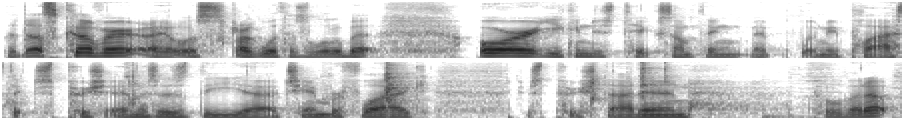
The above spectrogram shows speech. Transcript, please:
the dust cover. I always struggle with this a little bit. Or you can just take something, let me plastic, just push it in. This is the uh, chamber flag. Just push that in, pull that up.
